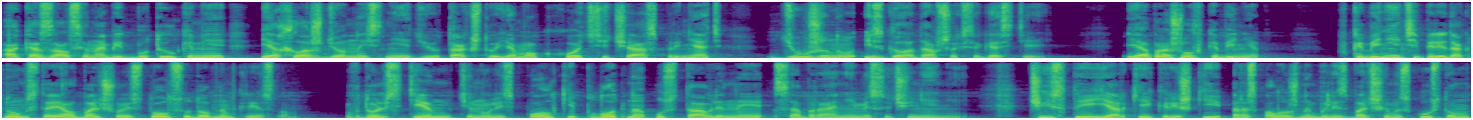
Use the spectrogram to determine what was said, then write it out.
оказался набит бутылками и охлажденной снедью, так что я мог хоть сейчас принять дюжину изголодавшихся гостей. Я прошел в кабинет. В кабинете перед окном стоял большой стол с удобным креслом. Вдоль стен тянулись полки, плотно уставленные собраниями сочинений. Чистые яркие корешки расположены были с большим искусством,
